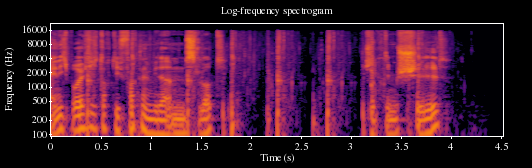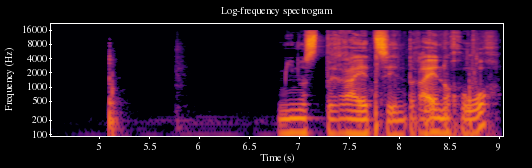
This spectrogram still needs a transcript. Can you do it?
Eigentlich bräuchte ich doch die Fackeln wieder im Slot. Statt dem Schild. Minus 13. 3 noch hoch.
